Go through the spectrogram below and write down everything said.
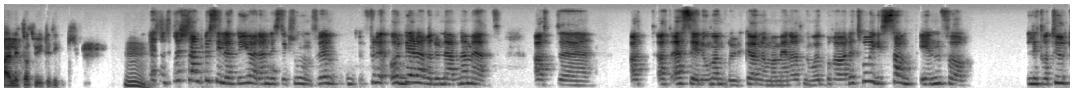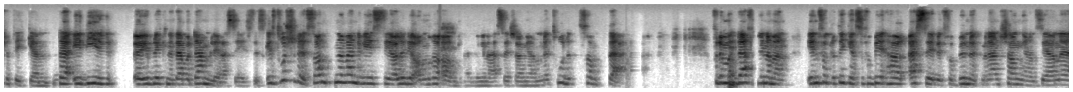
er litteraturkritikk. Mm. Jeg synes Det er kjempestilig at du gjør den distriksjonen. For det, for det, og det der du nevner med at, at, eh, at, at essay er noe man bruker når man mener at noe er bra, det tror jeg er sant innenfor litteraturkritikken. Det, I de øyeblikkene der hvor den blir essayistisk. Jeg tror ikke det er sant nødvendigvis i alle de andre avgrensningene av essaysjangeren, men jeg tror det er sant der. For det, der finner man innenfor kritikken så har essay blitt forbundet med den sjangeren som gjerne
